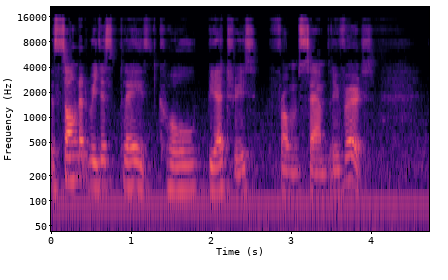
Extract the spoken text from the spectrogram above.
The song that we just played is called Beatrice from Sam Rivers.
